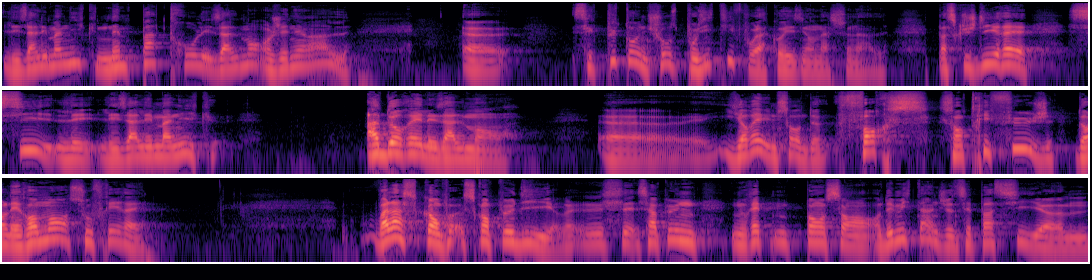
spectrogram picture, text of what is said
les Alémaniques n'aiment pas trop les Allemands en général, euh, c'est plutôt une chose positive pour la cohésion nationale. Parce que je dirais, si les, les adoraient les Allemands, euh, il y aurait une sorte de force centrifuge dont les romans souffriraient. Voilà ce qu'on peut dire. C'est un peu une, réponse en, demi-teinte. Je ne sais pas si euh,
